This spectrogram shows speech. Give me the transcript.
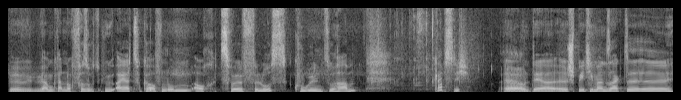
Äh, wir haben gerade noch versucht, Ü-Eier zu kaufen, um auch zwölf Loskugeln zu haben. Gab's nicht. Ja. Äh, und der äh, Spätimann sagte,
